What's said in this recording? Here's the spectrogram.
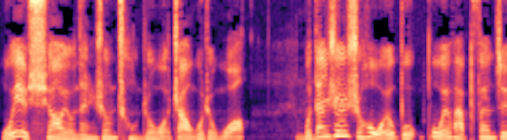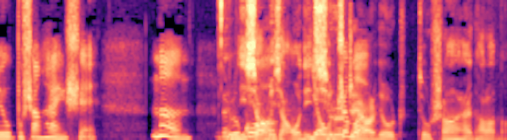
我也需要有男生宠着我，照顾着我。我单身时候，我又不不违法不犯罪，又不伤害谁，那那你如果想没想过，你其实有这样就就伤害他了呢？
